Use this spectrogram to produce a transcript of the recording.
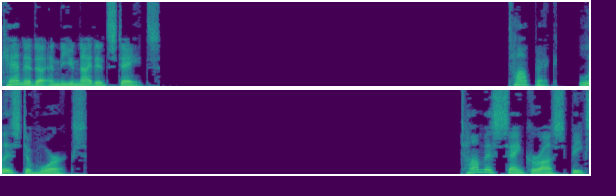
Canada and the United States. List of works Thomas Sankara speaks,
